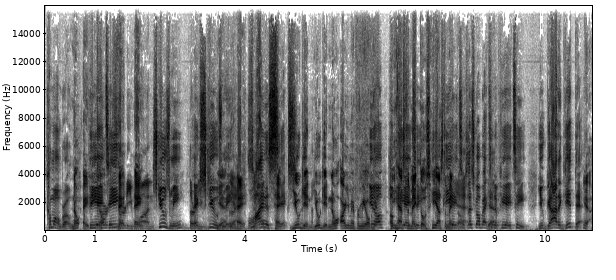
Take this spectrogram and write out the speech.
come on, bro. No, hey, PAT. no, hey, 31. Excuse me. 30. Excuse Yeah, me. hey, Minus hey, six. You'll get you'll get no argument from me over You know, here. He a has to make those. He has to make those. Let's go back Yeah. to the PAT. You got to get that. Yeah.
